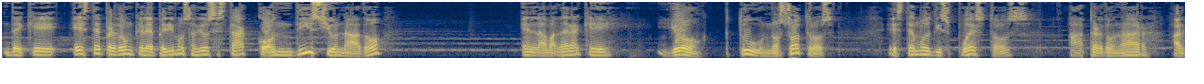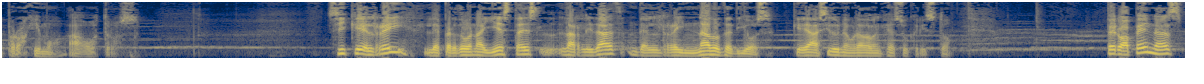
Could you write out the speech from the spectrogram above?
de que este perdón que le pedimos a Dios está condicionado en la manera que yo, tú, nosotros estemos dispuestos a perdonar al prójimo, a otros. Sí que el rey le perdona y esta es la realidad del reinado de Dios que ha sido inaugurado en Jesucristo. Pero apenas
